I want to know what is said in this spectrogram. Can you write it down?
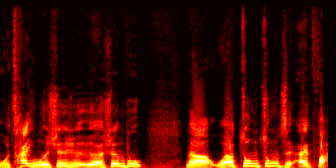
我蔡英文宣宣要宣布，那我要终终止 ECFA，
